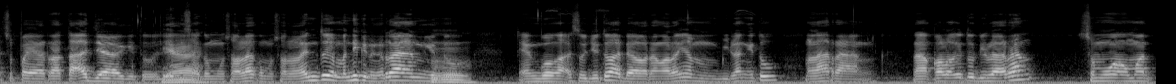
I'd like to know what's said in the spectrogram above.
supaya rata aja gitu. Jadi Ya. satu musola ke musola lain itu yang penting kedengeran gitu. Hmm. Yang gua nggak setuju itu ada orang-orang yang bilang itu melarang. Nah kalau itu dilarang, semua umat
